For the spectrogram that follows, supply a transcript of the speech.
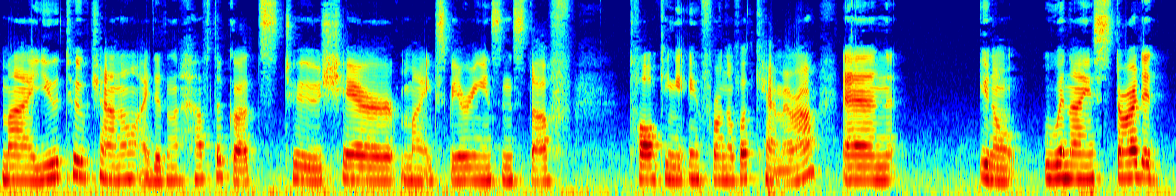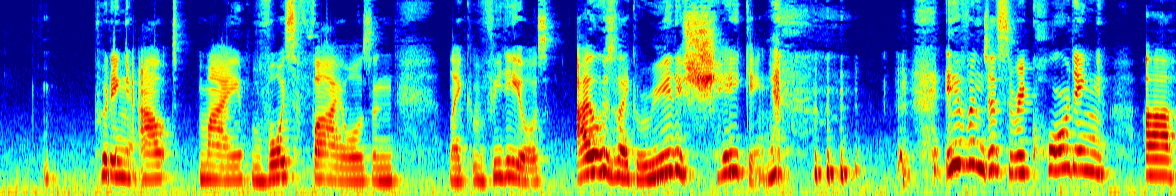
my YouTube channel. I didn't have the guts to share my experience and stuff talking in front of a camera. And, you know, when I started putting out my voice files and like videos, I was like really shaking. Even just recording a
